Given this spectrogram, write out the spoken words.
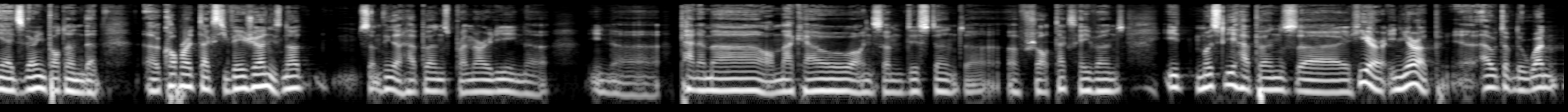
Yeah, it's very important that uh, corporate tax evasion is not something that happens primarily in uh, in uh, Panama or Macau or in some distant uh, offshore tax havens. It mostly happens uh, here in Europe. Out of the one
